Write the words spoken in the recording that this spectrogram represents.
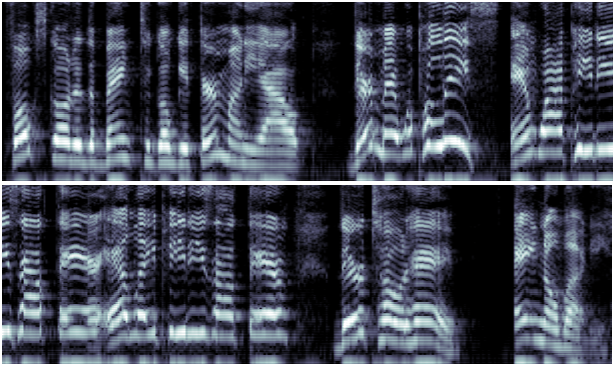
Folks go to the bank to go get their money out. They're met with police, NYPD's out there, LAPD's out there. They're told, hey, ain't nobody.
